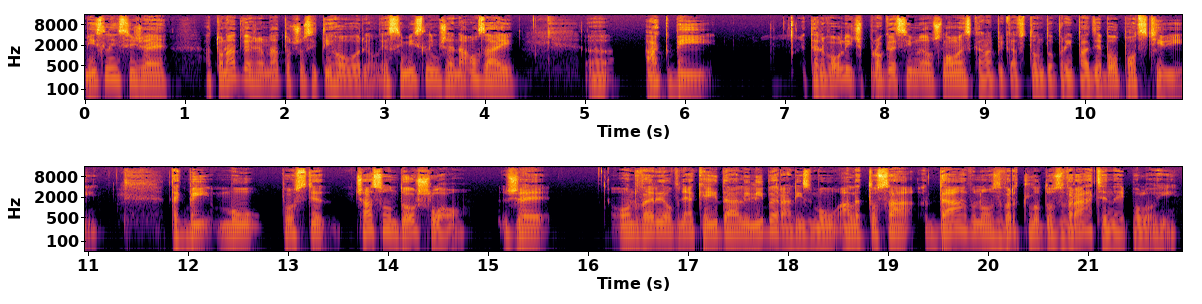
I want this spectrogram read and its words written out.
myslím si, že a to nadviažem na to, čo si ty hovoril. Ja si myslím, že naozaj, uh, ak by ten volič progresívneho Slovenska napríklad v tomto prípade bol poctivý, tak by mu prostě časom došlo, že on veril v nejaké ideály liberalizmu, ale to sa dávno zvrtlo do zvrátenej polohy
